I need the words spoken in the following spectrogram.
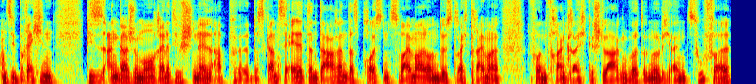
Und sie brechen dieses Engagement relativ schnell ab. Das Ganze endet dann daran, dass Preußen zweimal und Österreich dreimal von Frankreich geschlagen wird und nur durch einen Zufall,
